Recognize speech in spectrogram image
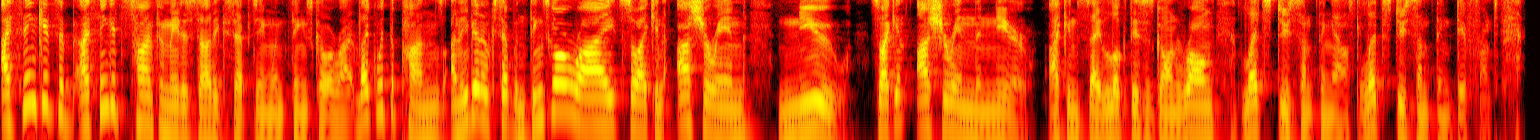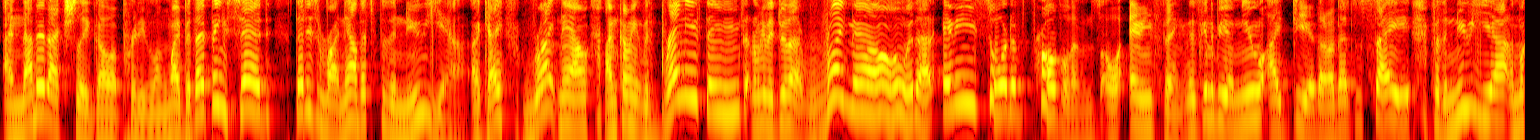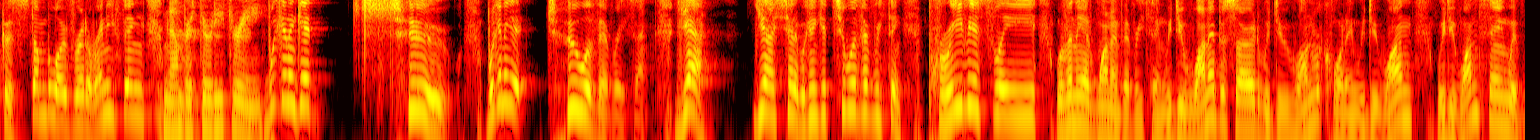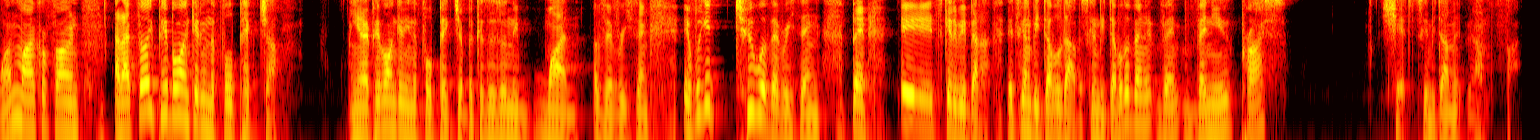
I think it's a I think it's time for me to start accepting when things go awry. Like with the puns, I need to be able to accept when things go awry so I can usher in new. So I can usher in the new. I can say, look, this has gone wrong. Let's do something else. Let's do something different. And that'd actually go a pretty long way. But that being said, that isn't right now. That's for the new year. Okay. Right now, I'm coming up with brand new things and I'm going to do that right now without any sort of problems or anything. There's going to be a new idea that I'm about to say for the new year. I'm not going to stumble over it or anything. Number 33. We're going to get two. We're going to get two of everything. Yeah. Yeah, I said it. We're going to get two of everything. Previously, we've only had one of everything. We do one episode, we do one recording, we do one, we do one thing with one microphone, and I feel like people aren't getting the full picture. You know, people aren't getting the full picture because there's only one of everything. If we get two of everything, then it's going to be better. It's going to be doubled up. It's going to be double the ven- ven- venue price. Shit, it's going to be done. Oh, fuck.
